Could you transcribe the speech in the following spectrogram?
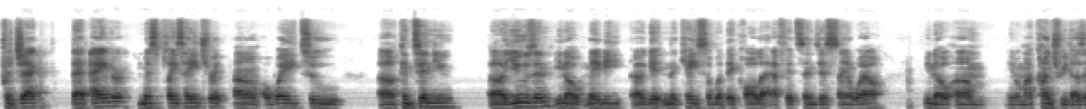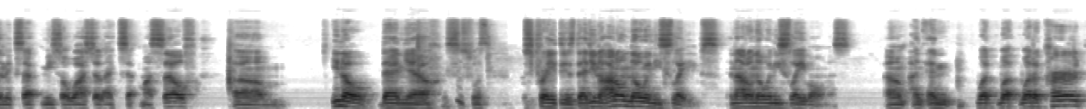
project that anger, misplaced hatred, um, a way to uh, continue uh, using, you know, maybe uh, getting the case of what they call the efforts and just saying, well, you know, um, you know, my country doesn't accept me, so why should I accept myself? Um, you know, Danielle, this is what's, what's crazy is that, you know, I don't know any slaves and I don't know any slave owners. Um, and, and what, what, what occurred,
